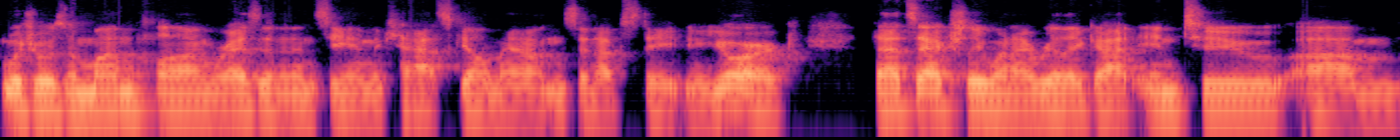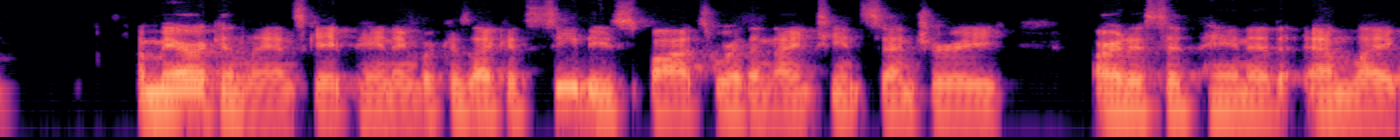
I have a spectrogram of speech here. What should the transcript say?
which was a month long residency in the Catskill Mountains in upstate New York, that's actually when I really got into um, American landscape painting because I could see these spots where the 19th century artists had painted. And like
